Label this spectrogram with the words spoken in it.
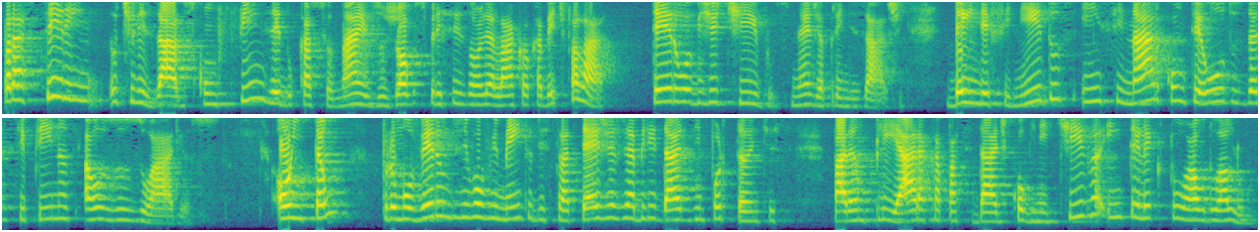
Para serem utilizados com fins educacionais, os jogos precisam, olha lá que eu acabei de falar, ter objetivos né, de aprendizagem bem definidos e ensinar conteúdos das disciplinas aos usuários. Ou então, promover um desenvolvimento de estratégias e habilidades importantes para ampliar a capacidade cognitiva e intelectual do aluno.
